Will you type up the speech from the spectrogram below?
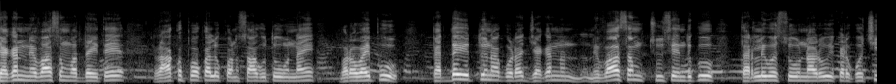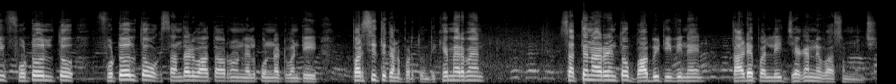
జగన్ నివాసం వద్ద అయితే రాకపోకలు కొనసాగుతూ ఉన్నాయి. మరోవైపు పెద్ద ఎత్తున కూడా జగన్ నివాసం చూసేందుకు తరలి వస్తూ ఉన్నారు. ఇక్కడికి వచ్చి ఫోటోలతో ఫోటోలతో ఒక సందడి వాతావరణం నెలకొన్నటువంటి పరిస్థితి కనపడుతుంది. కెమెరామ్యాన్ సత్యనారాయణతో Bobby TV nine. Tadepalli Jagan నివాసం నుంచి.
